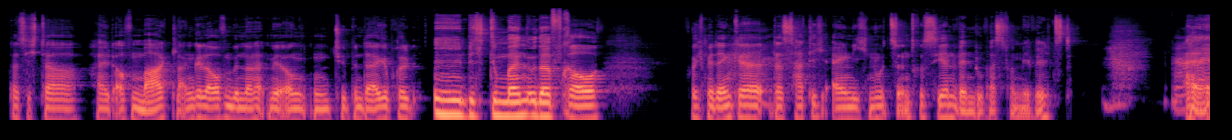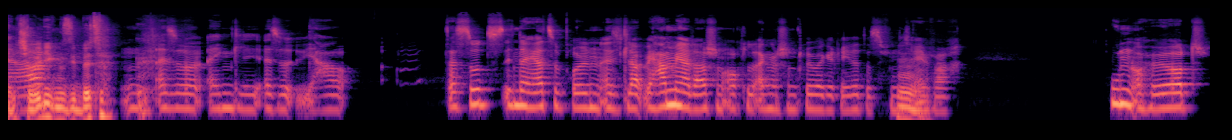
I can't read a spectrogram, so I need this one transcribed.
Dass ich da halt auf dem Markt langgelaufen bin, dann hat mir irgendein Typ hinterhergebrüllt, äh, bist du Mann oder Frau? Wo ich mir denke, das hat dich eigentlich nur zu interessieren, wenn du was von mir willst. Ja, Äh, ja. entschuldigen Sie bitte. Also eigentlich, also ja, das so hinterher zu brüllen, also ich glaube, wir haben ja da schon auch lange schon drüber geredet, das finde Hm. ich einfach unerhört,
